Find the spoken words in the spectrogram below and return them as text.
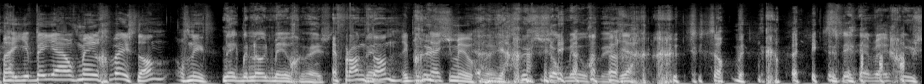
Maar je, ben jij ook mee geweest dan? Of niet? Nee, ik ben nooit meeuw geweest. En Frank Nee. dan? Ik ben een Guus. tijdje meeuw geweest. Ja. Guus is ook meeuw geweest. Ja, Guus is ook mee geweest. Ja, maar Guus,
